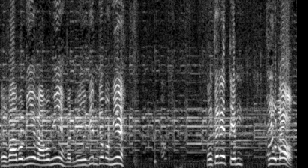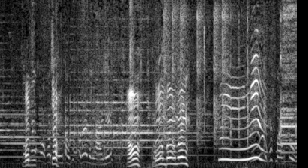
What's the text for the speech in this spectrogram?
เออว่าบ่มีว่าบ่มีบัดมีวินก็บ่มีมันก็ได้เต็มพูดแล้วบัดเจ้าเขาเขาได้หลากหลายเลยเอาเบิ่งเบิ่งเบิ่งแค่สองตัว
